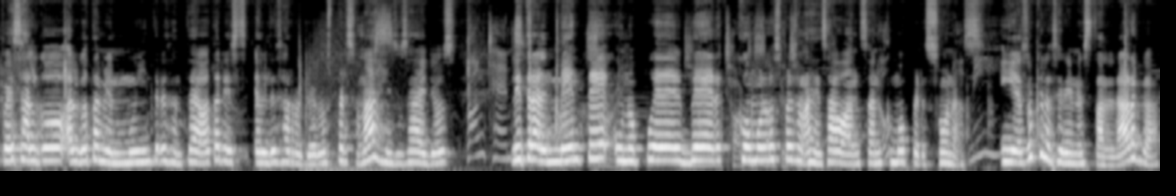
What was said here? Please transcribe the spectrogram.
pues algo, algo también muy interesante de Avatar y es el desarrollo de los personajes. O sea, ellos literalmente uno puede ver cómo los personajes avanzan como personas. Y eso que la serie no es tan larga.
